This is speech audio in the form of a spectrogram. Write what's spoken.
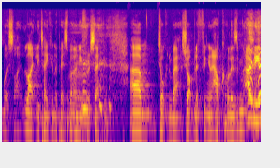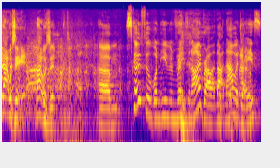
were slight, lightly taking the piss, but only for a second, um, talking about shoplifting and alcoholism. Only that was it. That was it. Schofield wouldn't even raise an eyebrow at that nowadays.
